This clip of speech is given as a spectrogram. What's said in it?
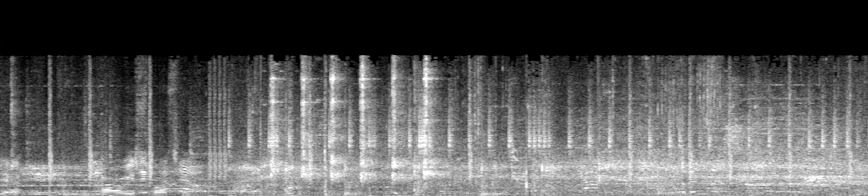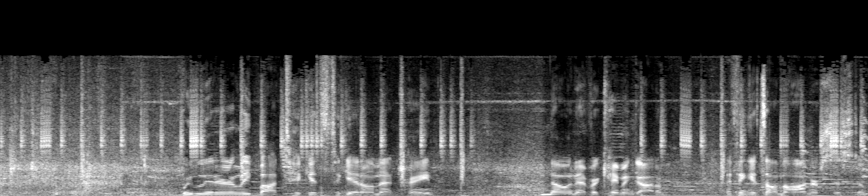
Yeah. How are we supposed to? We literally bought tickets to get on that train. No one ever came and got them. I think it's on the honor system.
